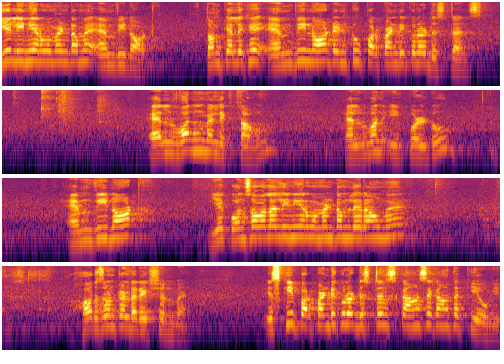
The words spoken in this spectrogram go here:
ये लीनियर मोमेंटम है एम वी नॉट तो हम क्या लिखें M V not into perpendicular distance L one में लिखता हूँ L one equal to M V not ये कौन सा वाला लीनियर मोमेंटम ले रहा हूँ मैं हॉर्जोंटल डायरेक्शन में इसकी परपेंडिकुलर डिस्टेंस कहाँ से कहाँ तक की होगी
